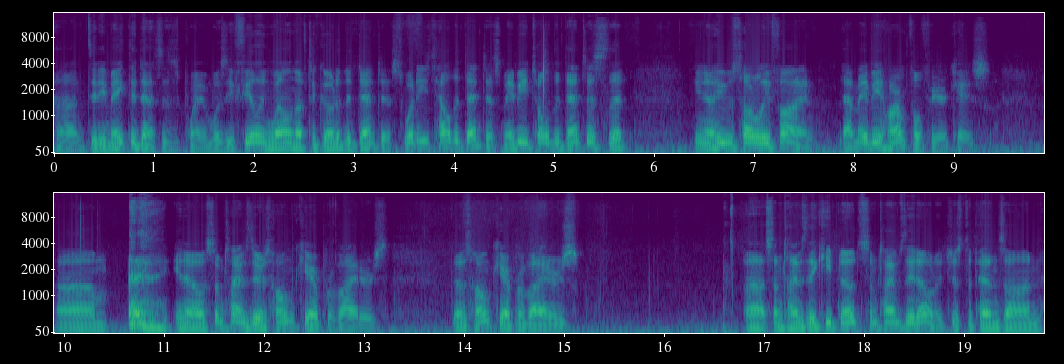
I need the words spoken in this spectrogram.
Um, did he make the dentist appointment? Was he feeling well enough to go to the dentist? What did he tell the dentist? Maybe he told the dentist that, you know, he was totally fine. That may be harmful for your case. Um, you know, sometimes there's home care providers. Those home care providers uh, sometimes they keep notes, sometimes they don't. It just depends on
